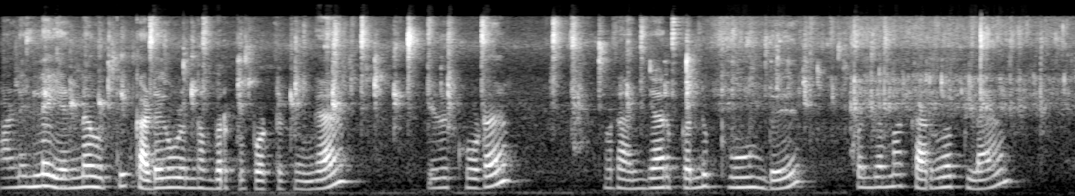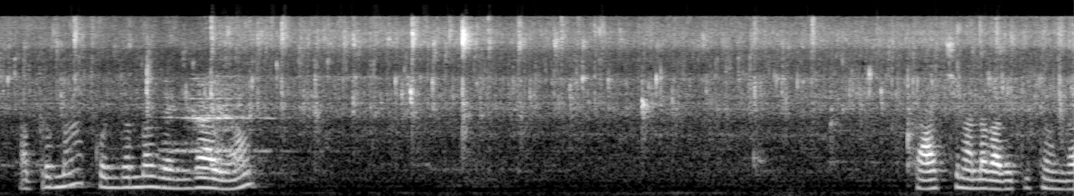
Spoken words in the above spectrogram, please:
வானிலையில் எண்ணெய் ஊற்றி கடுகு உளுந்தம்பருப்பு போட்டுக்கோங்க. இது கூட ஒரு அஞ்சாறு பல் பூண்டு கொஞ்சமாக கருவேப்பிலை அப்புறமா கொஞ்சமாக வெங்காயம் காய்ச்சி நல்லா வதக்கிக்கோங்க.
